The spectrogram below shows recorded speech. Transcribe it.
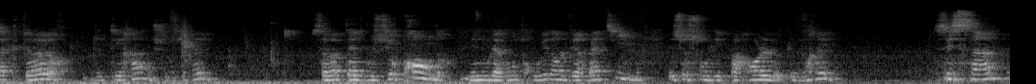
acteurs de terrain, je dirais. Ça va peut-être vous surprendre, mais nous l'avons trouvé dans le verbatim, et ce sont des paroles vraies. C'est simple,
